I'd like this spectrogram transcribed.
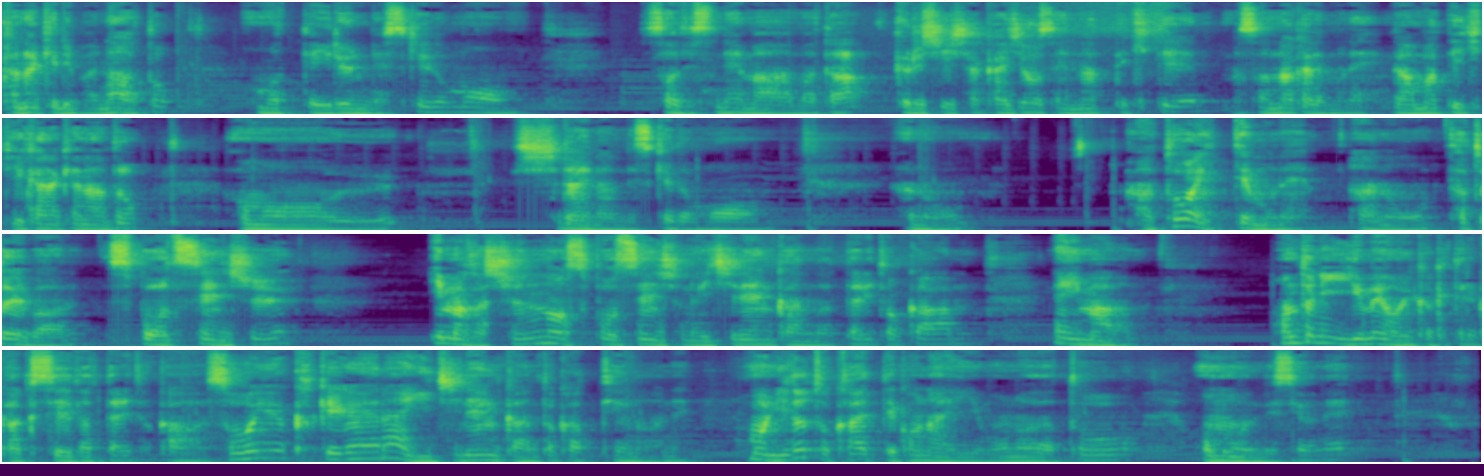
かなければなと思っているんですけども、そうですね。まあ、また苦しい社会情勢になってきて、その中でもね、頑張って生きていかなきゃなと思う次第なんですけども、あの、まあ、とは言ってもね、あの、例えばスポーツ選手、今が旬のスポーツ選手の1年間だったりとか、ね、今、本当に夢を追いかけてる学生だったりとか、そういうかけがえない1年間とかっていうのはね、もう二度と帰ってこないものだと思うんですよね。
